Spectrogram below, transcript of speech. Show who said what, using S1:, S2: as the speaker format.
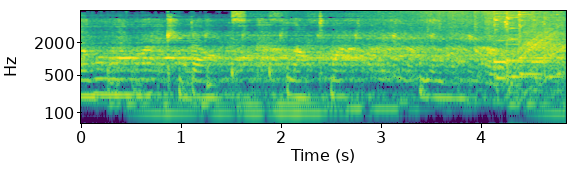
S1: L'amour qui danse lentement dans mon.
